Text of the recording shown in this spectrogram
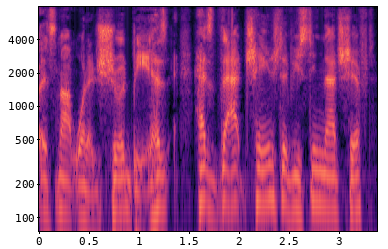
it's not what it should be. Has has that changed? Have you seen that shift?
